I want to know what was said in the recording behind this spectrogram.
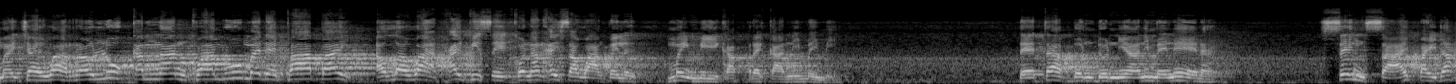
ไม่ใช่ว่าเราลูกกำนันความรู้ไม่ได้พาไปอัลลอฮ์ว่าให้พิเศษคนนั้นให้สว่างไปเลย ไม่มีครับรายการนี้ไม่มี แต่ถ้าบนดุนยานี่ไม่แน่นะ เส้นสายไปได้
